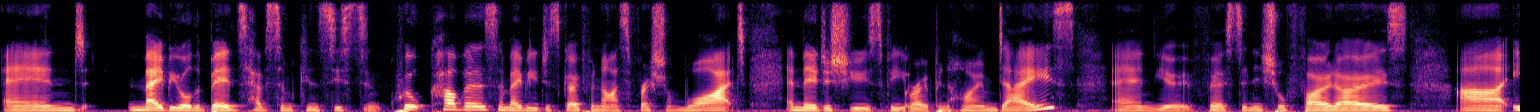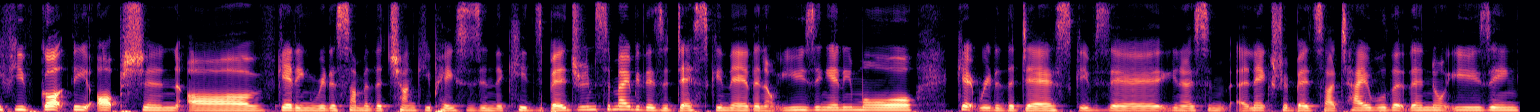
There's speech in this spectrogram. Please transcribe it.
and maybe all the beds have some consistent quilt covers so maybe you just go for nice fresh and white and they're just used for your open home days and your first initial photos. Uh, if you've got the option of getting rid of some of the chunky pieces in the kids bedroom so maybe there's a desk in there they're not using anymore get rid of the desk. Gives there you know some an extra bedside table that they're not using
